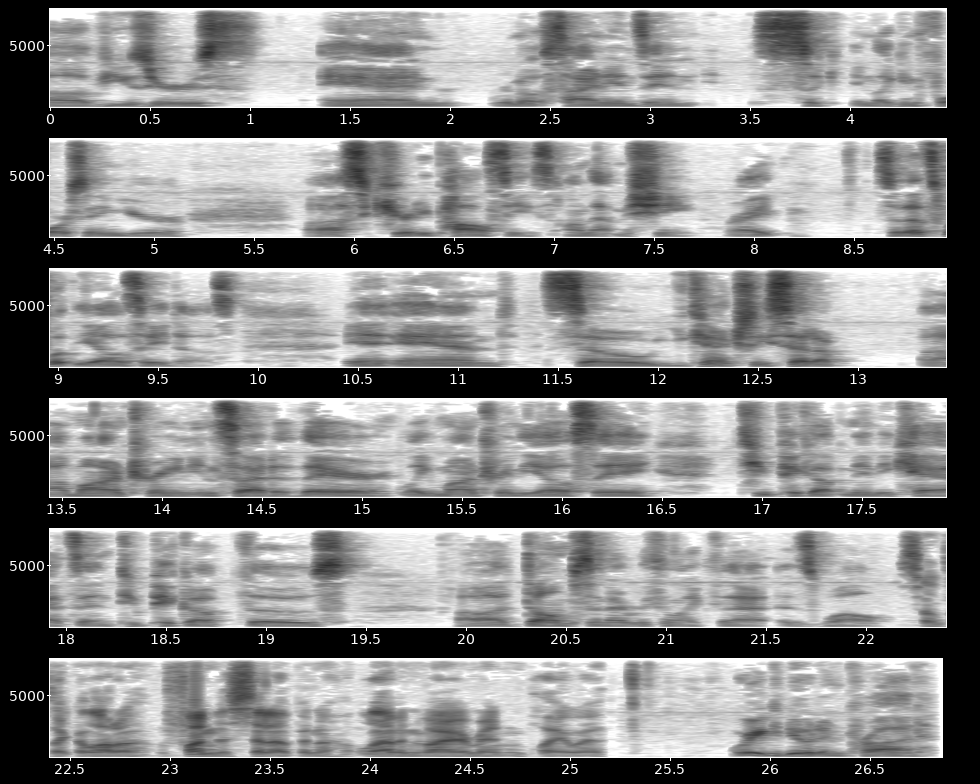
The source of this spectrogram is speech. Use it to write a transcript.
of users and remote sign-ins and, and like enforcing your uh, security policies on that machine, right? So that's what the LSA does. And, and so you can actually set up uh, monitoring inside of there, like monitoring the LSA to pick up Mimikatz and to pick up those uh, dumps and everything like that as well. Sounds like a lot of fun to set up in a lab environment and play with. Or you can do it in prod.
